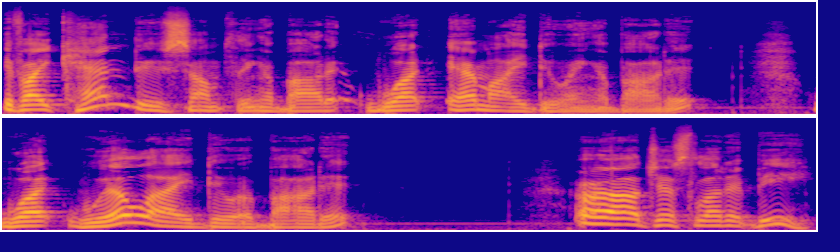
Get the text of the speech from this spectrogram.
if I can do something about it, what am I doing about it? What will I do about it? Or I'll just let it be.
